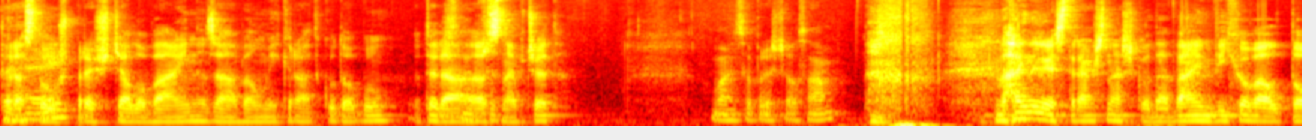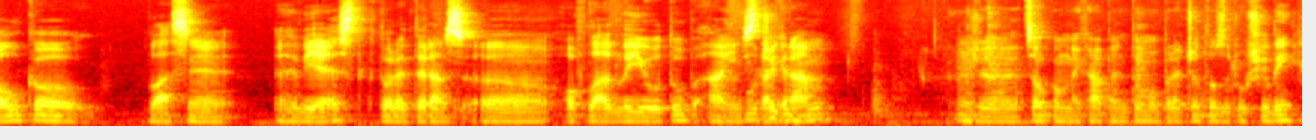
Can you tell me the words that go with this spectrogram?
Teraz to Hej. už prešťalo Vine za veľmi krátku dobu, teda Snapchat. Snapchat. Vine sa prešťal sám. Vine je strašná škoda. Vine vychoval toľko vlastne hviezd, ktoré teraz uh, ovládli YouTube a Instagram, že celkom nechápem tomu, prečo to zrušili.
